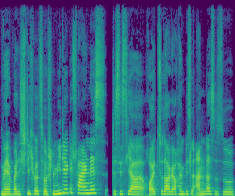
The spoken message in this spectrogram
Weil das Stichwort Social Media gefallen ist, das ist ja heutzutage auch ein bisschen anders. Also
